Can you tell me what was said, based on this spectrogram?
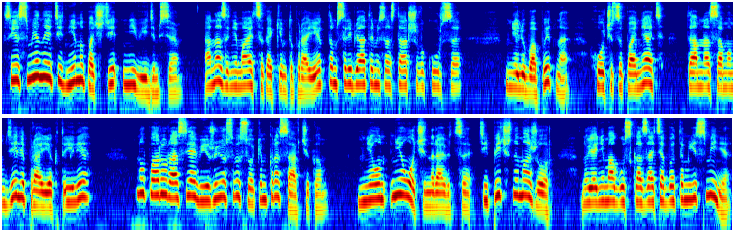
С Ясминой эти дни мы почти не видимся. Она занимается каким-то проектом с ребятами со старшего курса. Мне любопытно, хочется понять, там на самом деле проект или... Но пару раз я вижу ее с высоким красавчиком. Мне он не очень нравится, типичный мажор, но я не могу сказать об этом Ясмине.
